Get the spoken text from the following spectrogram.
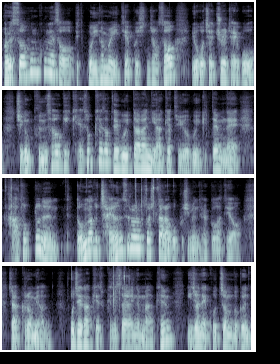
벌써 홍콩에서 비트코인 현물 ETF 신청서 요거 제출되고 지금 분석이 계속해서 되고 있다는 이야기가 들려오고 있기 때문에 가속도는 너무나도 자연스러울 것이다라고 보시면 될 것 같아요. 자, 그러면 호재가 계속해서 쌓여 있는 만큼 이전의 고점 부근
